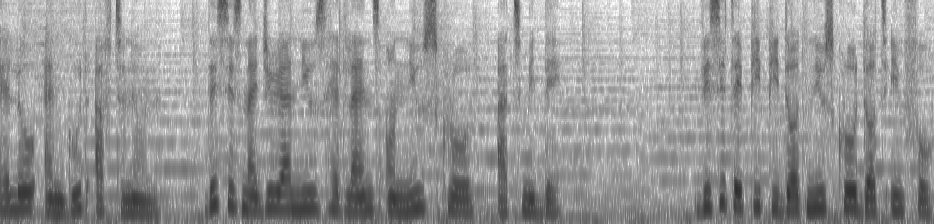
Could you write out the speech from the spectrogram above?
Hello and good afternoon. This is Nigeria news headlines on News Scroll at midday. Visit app.newscroll.info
